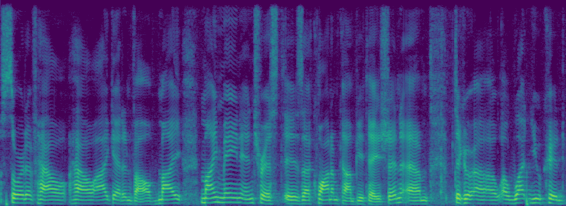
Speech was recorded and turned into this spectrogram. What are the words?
sort of how, how I get involved. My, my main interest is quantum computation, um, particularly what you could,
